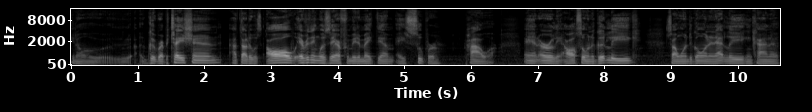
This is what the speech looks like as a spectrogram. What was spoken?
You know, good reputation. I thought it was all everything was there for me to make them a super power, and early. Also in a good league, so I wanted to go in, in that league and kind of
